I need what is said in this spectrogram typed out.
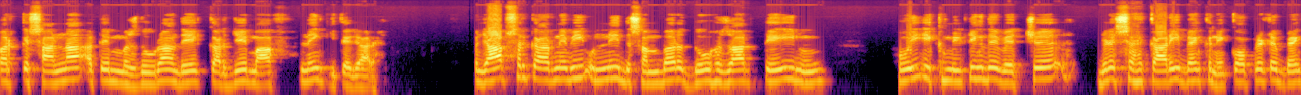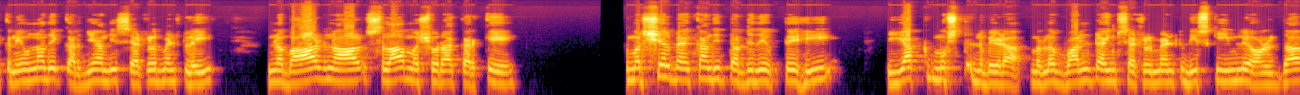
ਪਰ ਕਿਸਾਨਾਂ ਅਤੇ ਮਜ਼ਦੂਰਾਂ ਦੇ ਕਰਜ਼ੇ ਮਾਫ ਨਹੀਂ ਕੀਤੇ ਜਾ ਰਹੇ ਪੰਜਾਬ ਸਰਕਾਰ ਨੇ ਵੀ 19 ਦਸੰਬਰ 2023 ਨੂੰ ਹੋਈ ਇੱਕ ਮੀਟਿੰਗ ਦੇ ਵਿੱਚ ਜਿਹੜੇ ਸਹਿਕਾਰੀ ਬੈਂਕ ਨੇ ਕੋਆਪਰੇਟਿਵ ਬੈਂਕ ਨੇ ਉਹਨਾਂ ਦੇ ਕਰਜ਼ਿਆਂ ਦੀ ਸੈਟਲਮੈਂਟ ਲਈ ਨਬਾਰਡ ਨਾਲ ਸਲਾਹ مشورہ ਕਰਕੇ ਕਮਰਸ਼ੀਅਲ ਬੈਂਕਾਂ ਦੀ ਤਰਜ਼ ਦੇ ਉੱਤੇ ਹੀ ਯਕ ਮੁਸ਼ਤ ਨਿਬੇੜਾ ਮਤਲਬ ਵਨ ਟਾਈਮ ਸੈਟਲਮੈਂਟ ਦੀ ਸਕੀਮ ਲਿਆਉਣ ਦਾ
